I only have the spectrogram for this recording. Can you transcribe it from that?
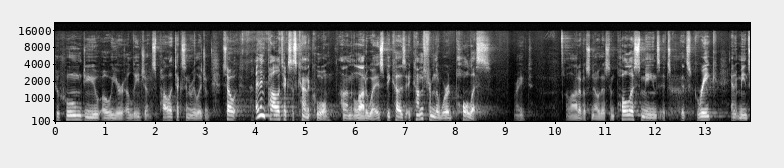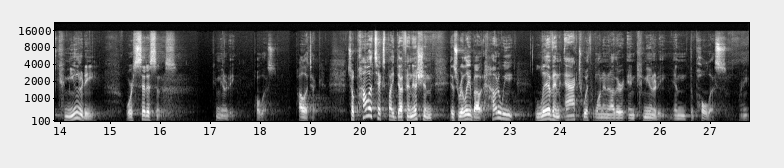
To whom do you owe your allegiance? Politics and religion. So I think politics is kind of cool um, in a lot of ways because it comes from the word polis, right? A lot of us know this. And polis means, it's, it's Greek, and it means community or citizens. Community, polis, politic. So politics, by definition, is really about how do we live and act with one another in community, in the polis, right?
